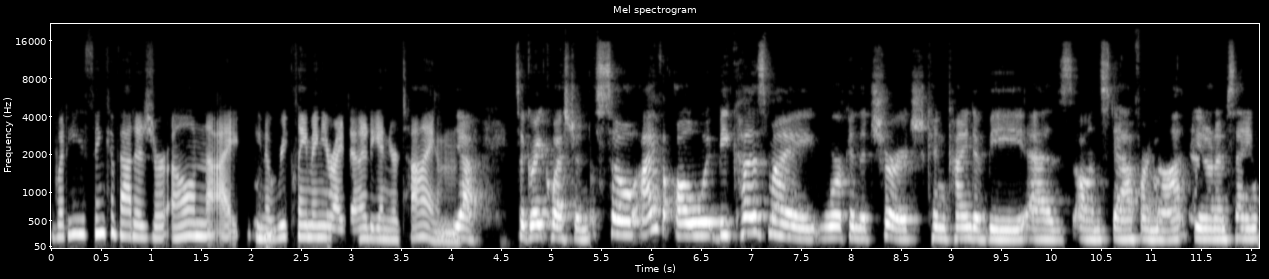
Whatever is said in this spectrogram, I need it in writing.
what do you think about as your own, I, you know, mm-hmm. reclaiming your identity and your time? Yeah. It's a great question. So I've always, because my work in the church can kind of be as on staff or not, you know what I'm saying?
